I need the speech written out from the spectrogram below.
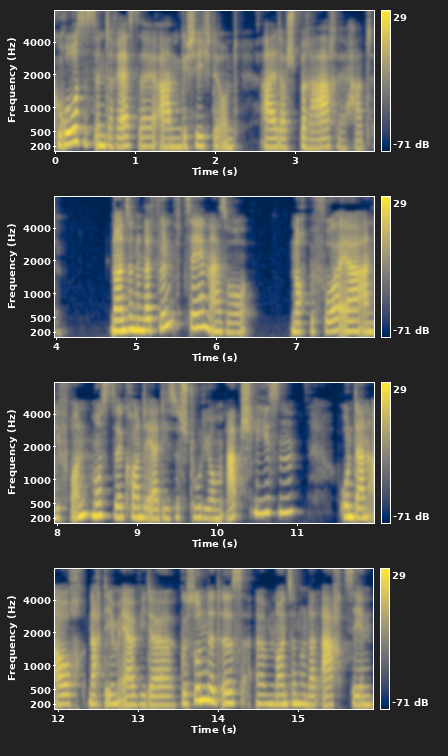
großes Interesse an Geschichte und alter Sprache hatte. 1915, also noch bevor er an die Front musste, konnte er dieses Studium abschließen und dann auch, nachdem er wieder gesundet ist, 1918 ähm,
